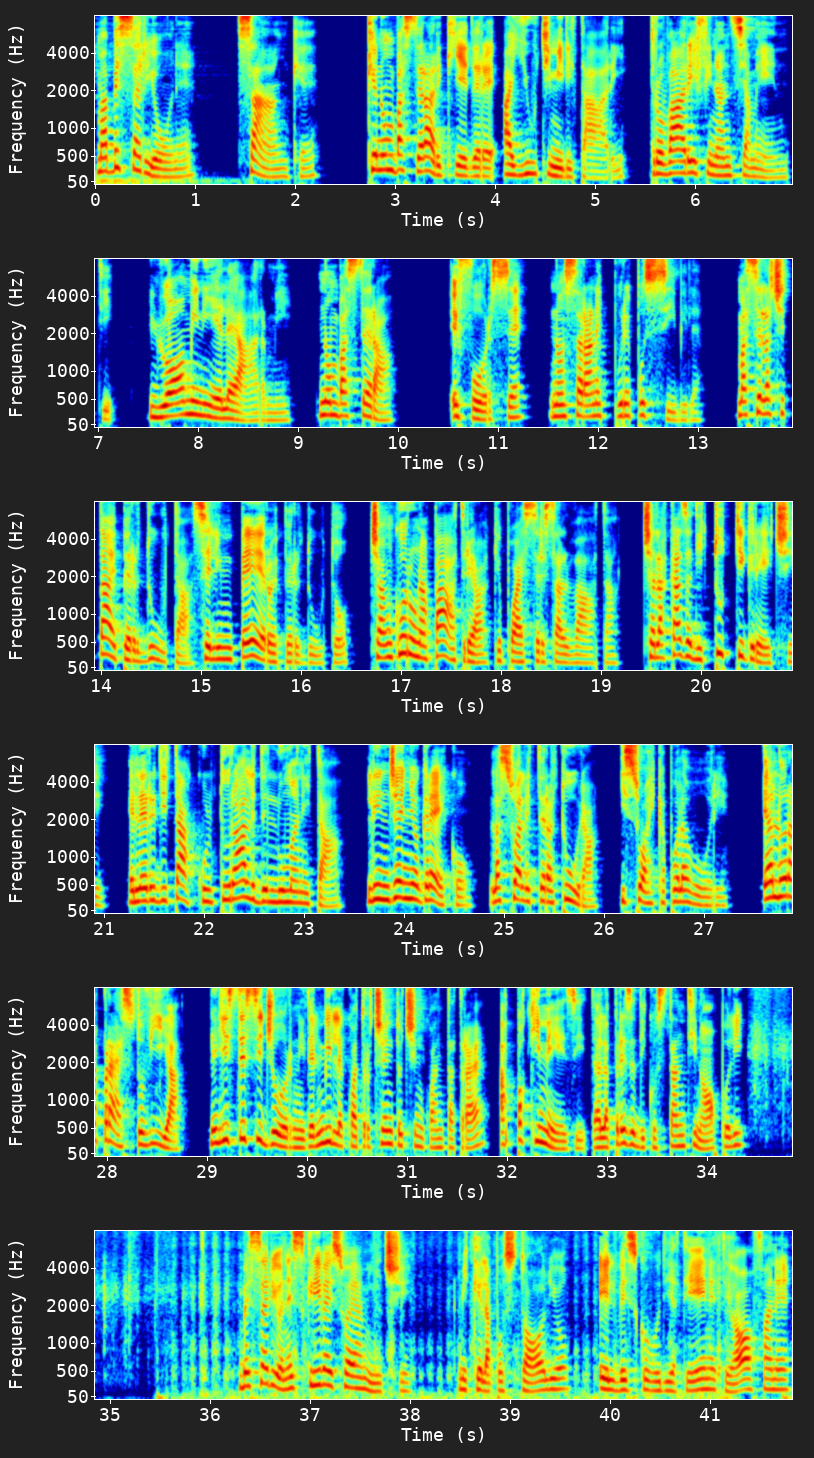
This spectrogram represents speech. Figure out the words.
Ma Bessarione sa anche che non basterà richiedere aiuti militari, trovare i finanziamenti, gli uomini e le armi. Non basterà. E forse non sarà neppure possibile. Ma se la città è perduta, se l'impero è perduto, c'è ancora una patria che può essere salvata. C'è la casa di tutti i greci e l'eredità culturale dell'umanità, l'ingegno greco, la sua letteratura, i suoi capolavori. E allora presto, via! Negli stessi giorni del 1453, a pochi mesi dalla presa di Costantinopoli, Bessarione scrive ai suoi amici, Michele Apostolio e il vescovo di Atene, Teofane.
